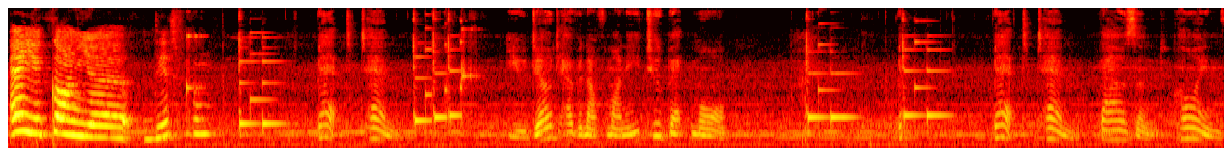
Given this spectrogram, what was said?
En je kan je dit van Bet 10. You don't have enough money to bet more. Bet 10,000 coins.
